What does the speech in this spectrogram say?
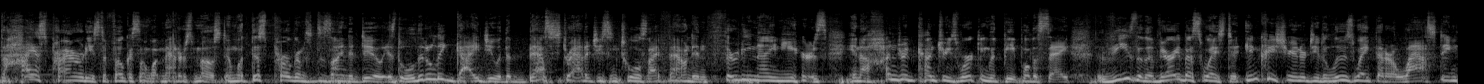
the highest priority is to focus on what matters most. And what this program is designed to do is literally guide you with the best strategies and tools I've found in 39 years in 100 countries working with people to say these are the very best ways to increase your energy to lose weight that are lasting.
